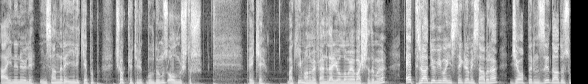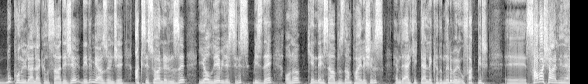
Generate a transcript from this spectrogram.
Aynen öyle. İnsanlara iyilik yapıp çok kötülük bulduğumuz olmuştur. Peki. Bakayım hanımefendiler yollamaya başladı mı? Et Radyo Viva Instagram hesabına cevaplarınızı daha doğrusu bu konuyla alakalı sadece dedim ya az önce aksesuarlarınızı yollayabilirsiniz. Biz de onu kendi hesabımızdan paylaşırız. Hem de erkeklerle kadınları böyle ufak bir e, savaş haline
